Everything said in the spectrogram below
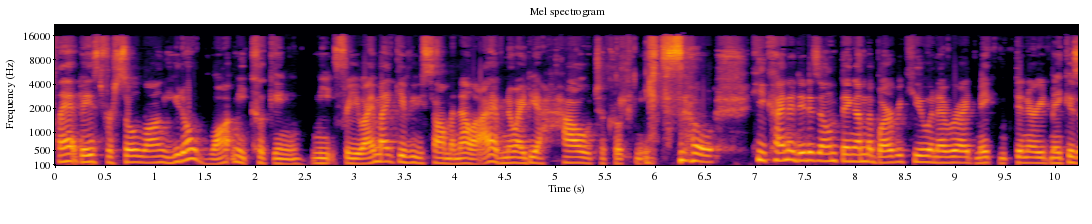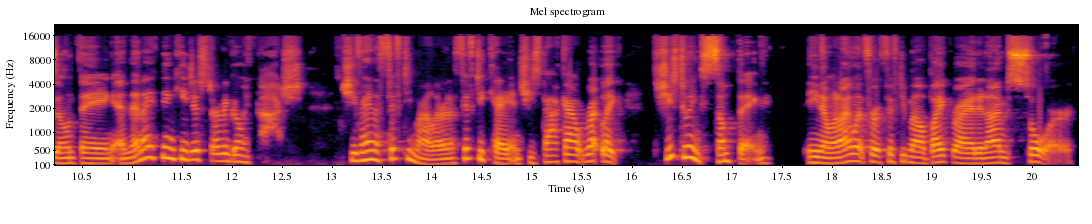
plant based for so long. You don't want me cooking meat for you. I might give you salmonella. I have no idea how to cook meat. So he kind of did his own thing on the barbecue. Whenever I'd make dinner, he'd make his own thing. And then I think he just started going, gosh, she ran a 50 miler and a 50K and she's back out. Right. Like she's doing something, you know, and I went for a 50 mile bike ride and I'm sore.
